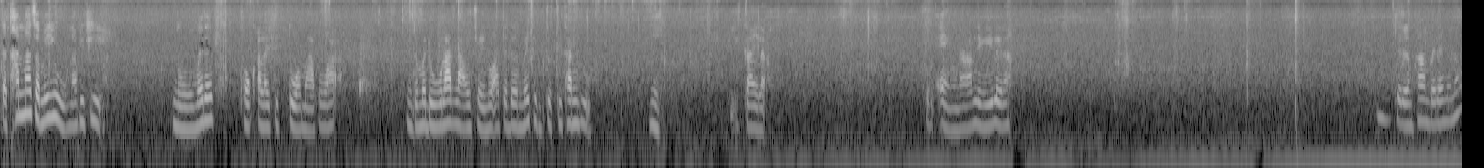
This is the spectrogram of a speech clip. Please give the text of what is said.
แต่ท่านน่าจะไม่อยู่นะพี่พี่ หนูไม่ได้พกอะไรติดตัวมาเพราะว่าหนูจะมาดูลาดเราเฉยหนูอาจจะเดินไม่ถึงจุดที่ท่านอยู่ นี่อีกไกลละเป็นแอ่งน้ำอย่างนี้เลยนะจะเดินข้ามไปได้ไหมเนาะ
